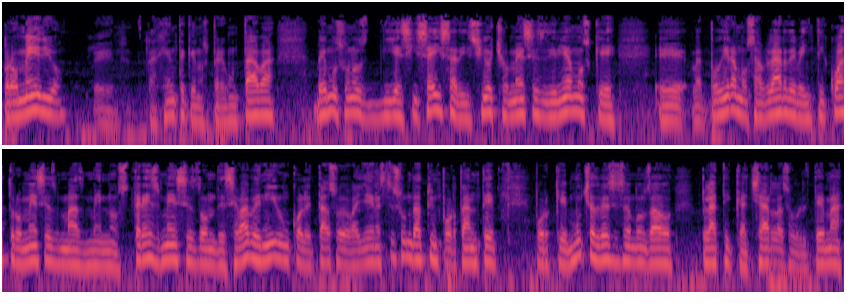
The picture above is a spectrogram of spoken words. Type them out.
promedio eh, la gente que nos preguntaba, vemos unos 16 a 18 meses, diríamos que eh, pudiéramos hablar de 24 meses más menos 3 meses donde se va a venir un coletazo de ballena. Este es un dato importante porque muchas veces hemos dado plática, charla sobre el tema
